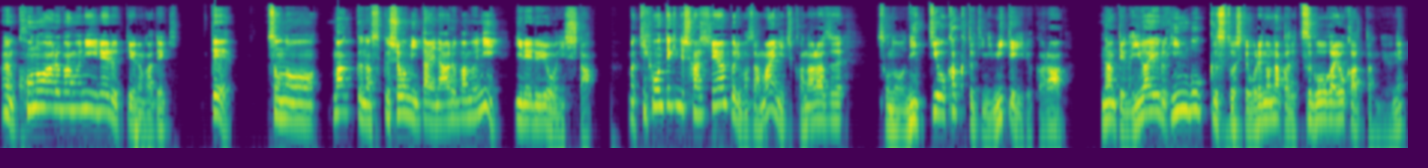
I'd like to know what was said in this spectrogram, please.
うん、このアルバムに入れるっていうのができて、その Mac のスクショみたいなアルバムに入れるようにした。まあ、基本的に写真アプリもさ、毎日必ずその日記を書くときに見ているから、なんていうの、いわゆるインボックスとして俺の中で都合が良かったんだよね。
